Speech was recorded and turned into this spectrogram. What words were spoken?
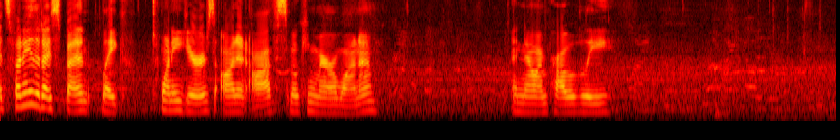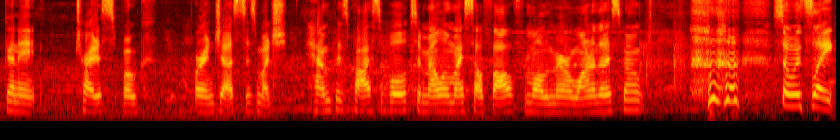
It's funny that I spent like 20 years on and off smoking marijuana, and now I'm probably gonna try to smoke or ingest as much hemp as possible to mellow myself out from all the marijuana that I smoked. so it's like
